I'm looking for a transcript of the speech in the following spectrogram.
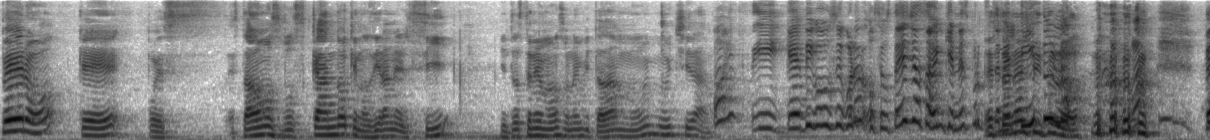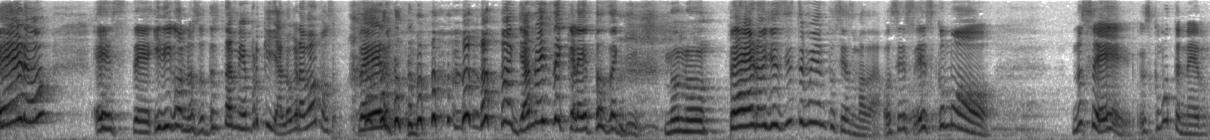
pero que pues estábamos buscando que nos dieran el sí. Y entonces tenemos una invitada muy, muy chida. Ay, sí, que digo, seguro, o sea, ustedes ya saben quién es porque está, Está en el título. Pero, este, y digo, nosotros también porque ya lo grabamos, pero ya no hay secretos aquí. no, no. Pero yo sí estoy muy entusiasmada. O sea, es, es como, no sé, es como tener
